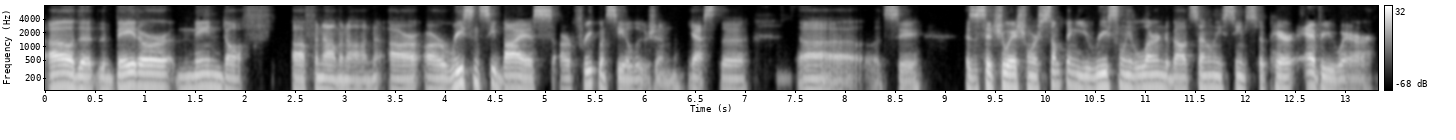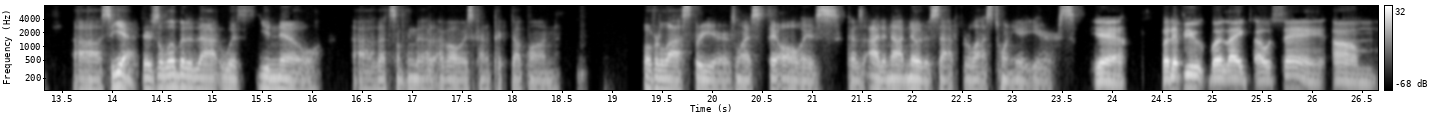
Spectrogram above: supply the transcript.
oh, the the Baader-Meinhof uh, phenomenon, our our recency bias, our frequency illusion. Yes, the uh, let's see, is a situation where something you recently learned about suddenly seems to appear everywhere. Uh, so yeah, there's a little bit of that with you know. Uh, that's something that I've always kind of picked up on over the last three years. When I say always, because I did not notice that for the last 28 years. Yeah. But if you, but like I was saying, um,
